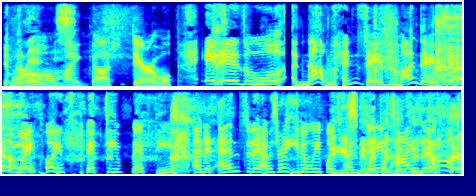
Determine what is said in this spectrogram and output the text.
Gross. Oh my gosh, terrible. It is w- not Wednesday, it's Monday, but it is a Waypoints 50 50, and it ends today. I was right, you know, Waypoints It used to be Wednesdays. Waypoints I know. Wednesdays, yeah,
